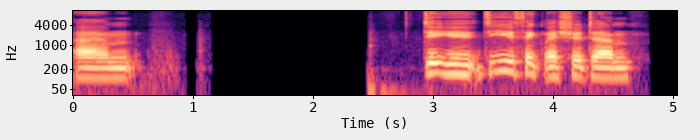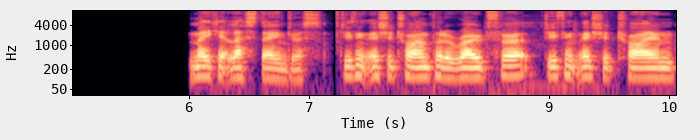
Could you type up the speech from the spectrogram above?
um, do you do you think they should um, make it less dangerous? Do you think they should try and put a road through it? Do you think they should try and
